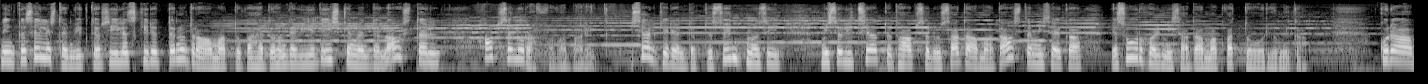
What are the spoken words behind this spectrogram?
ning ka sellest on Viktor Siilats kirjutanud raamatu kahe tuhande viieteistkümnendal aastal Haapsalu rahvavabariik. seal kirjeldab ta sündmusi, mis olid seotud Haapsalu sadama taastamisega ja Suurholmi sadama akvatooriumiga. Kuna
